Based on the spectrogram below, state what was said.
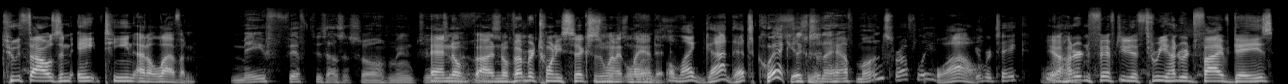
2018 at 11, May fifth, two thousand. So May, June, and no, uh, November 26th is when it landed. oh my God, that's quick, six isn't and it? a half months, roughly. Wow. give or take. Yeah, 150 to 305 days,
